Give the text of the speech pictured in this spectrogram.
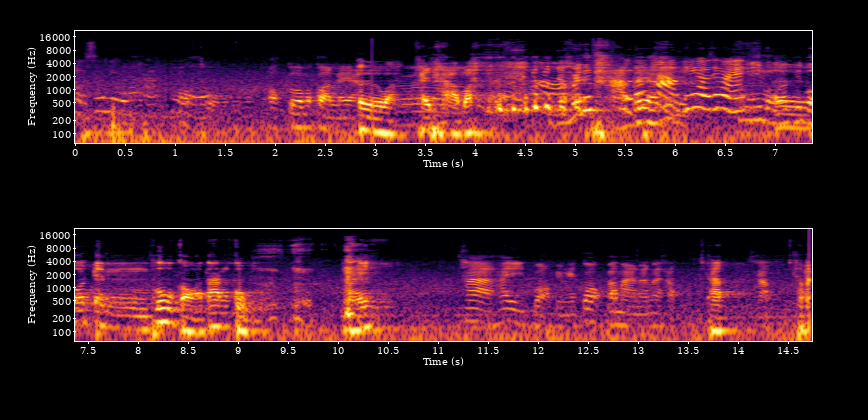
หนูชื่อนิวนะคะพี่โอ้โหออกตัวมาก่อนเลยอะเออว่ะ ใครถามวะ ยังไม่ได้ถามเลยอะถามพี่เขาใช่ไหม พี่โบ๊ทพี่โบ๊ทเป็นผู้ก่อตั้งกลุ่มไหม ถ้าให้บอกยังไงก็ประมาณนั้นนะครับ ครับครับ ทำไม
